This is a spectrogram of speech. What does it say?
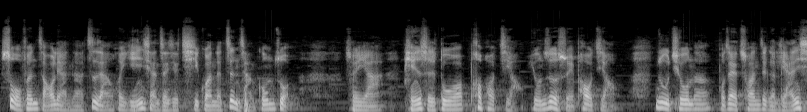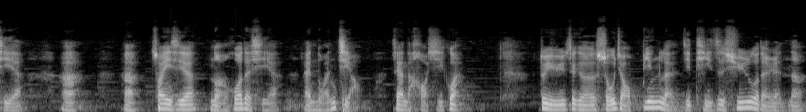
受风着凉呢，自然会影响这些器官的正常工作。所以啊，平时多泡泡脚，用热水泡脚。入秋呢，不再穿这个凉鞋，啊啊，穿一些暖和的鞋来暖脚，这样的好习惯，对于这个手脚冰冷及体质虚弱的人呢，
